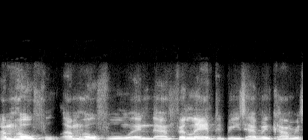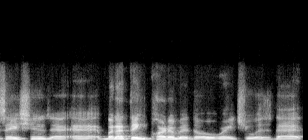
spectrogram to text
I'm hopeful. I'm hopeful, and uh, philanthropy's having conversations. Uh, uh, but I think part of it, though, Rachel, is that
